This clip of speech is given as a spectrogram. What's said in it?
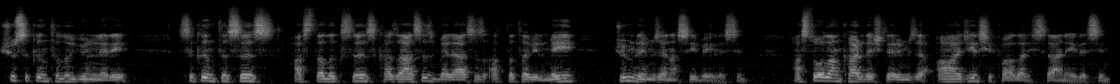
Şu sıkıntılı günleri sıkıntısız, hastalıksız, kazasız, belasız atlatabilmeyi cümlemize nasip eylesin. Hasta olan kardeşlerimize acil şifalar ihsan eylesin.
